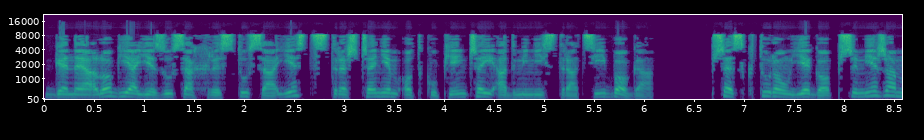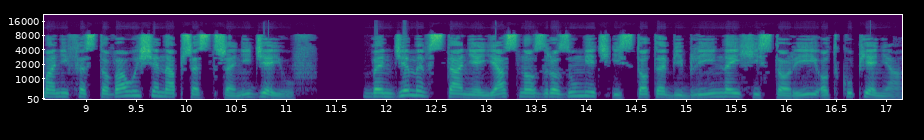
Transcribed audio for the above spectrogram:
Genealogia Jezusa Chrystusa jest streszczeniem odkupieńczej administracji Boga, przez którą Jego przymierza manifestowały się na przestrzeni dziejów. Będziemy w stanie jasno zrozumieć istotę biblijnej historii odkupienia.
